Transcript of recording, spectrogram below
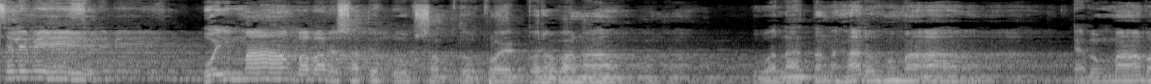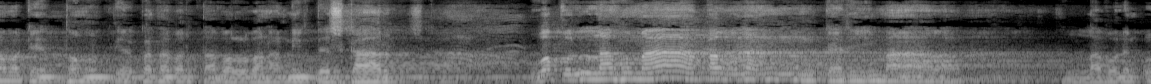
ছেলে মেয়ে ওই মা বাবার সাথে উফ শব্দ প্রয়োগ করবা না। ওয়ালা তানহার হুমা এবং মা বাবাকে ধমক দিয়ে কথাবার্তা বলবা না, নির্দেশকার। ওয়াকুল্লাহুমা কাউলান কারীমা। আল্লাহ বলেন, ও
